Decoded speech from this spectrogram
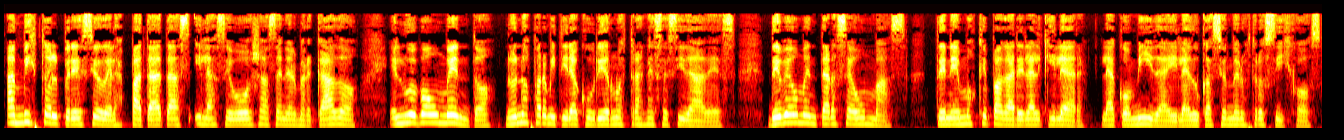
¿Han visto el precio de las patatas y las cebollas en el mercado? El nuevo aumento no nos permitirá cubrir nuestras necesidades. Debe aumentarse aún más. Tenemos que pagar el alquiler, la comida y la educación de nuestros hijos.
